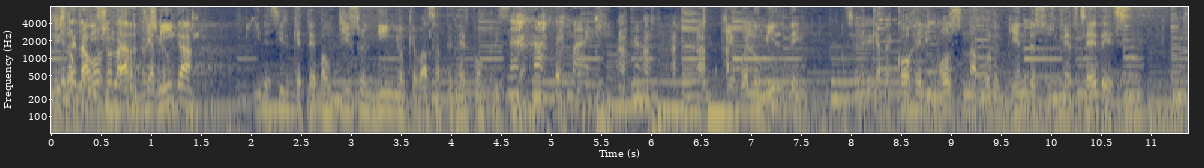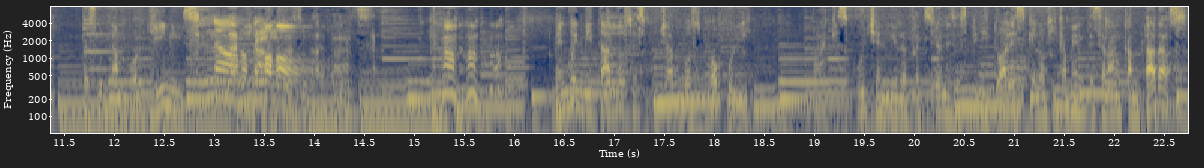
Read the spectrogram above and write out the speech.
Quiero felicitarte, amiga, y decir que te bautizo el niño que vas a tener con Cristian. Llegó el humilde, el que recoge limosna por el bien de sus Mercedes, de sus Lamborghinis, No, hombre. de sus Ferraris. No. Vengo a invitarlos a escuchar Voz Populi para que escuchen mis reflexiones espirituales que lógicamente serán cantadas.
